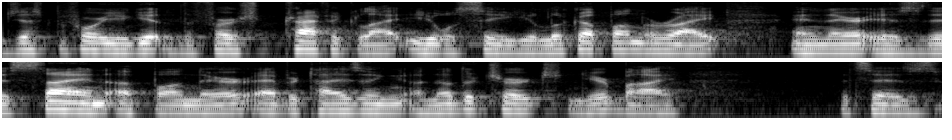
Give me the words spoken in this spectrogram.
Just before you get to the first traffic light, you will see, you look up on the right, and there is this sign up on there advertising another church nearby that says,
